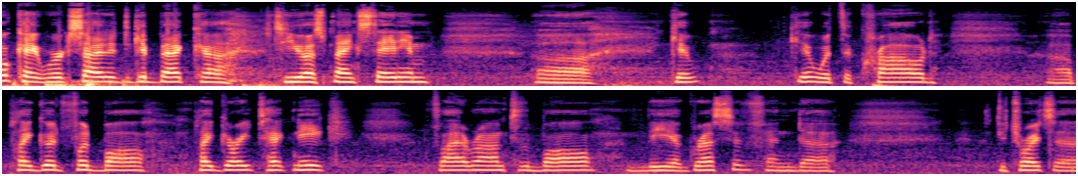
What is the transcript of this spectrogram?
Okay, we're excited to get back uh, to US Bank Stadium. Uh, get get with the crowd, uh, play good football, play great technique, fly around to the ball, be aggressive, and Detroit's a,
